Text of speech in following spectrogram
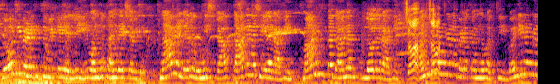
ಜ್ಯೋತಿ ಬೆಳಗಿಸುವಿಕೆಯಲ್ಲಿ ಒಂದು ಸಂದೇಶವಿದೆ. ನಾವೆಲ್ಲರೂ ನಿಷ್ಠ ಸಾಧನಶೀಲರಾಗಿ ಮಾನಸಿಕ ದಾನಲೋಲರಾಗಿ ಅಂತರಂಗದ ಬೆಳಕನ್ನು ಹಚ್ಚಿ ಬಹಿರಂಗದ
